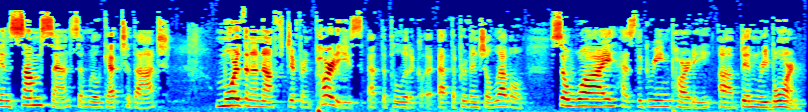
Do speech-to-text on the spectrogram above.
in some sense, and we'll get to that, more than enough different parties at the political at the provincial level. So why has the Green Party uh, been reborn?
